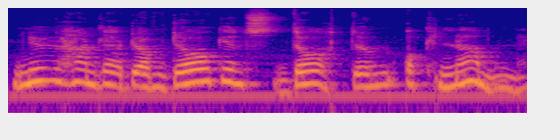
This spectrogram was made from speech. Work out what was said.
Nu handlar det om dagens datum och namn.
